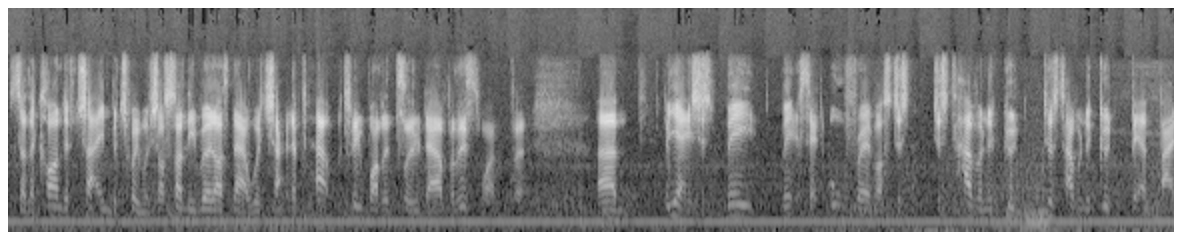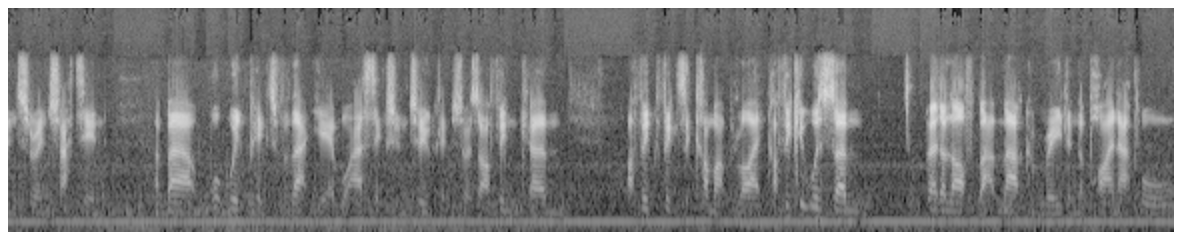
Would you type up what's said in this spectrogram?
So they're kind of chatting between, which I suddenly realise now we're chatting about between one and two now for this one. But um, but yeah, it's just me. Me I said all three of us just just having a good just having a good bit of banter and chatting about what we'd picked for that year, what our section two clips was. I think um, I think things had come up like I think it was um, we had a laugh about Malcolm Reed and the pineapple,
